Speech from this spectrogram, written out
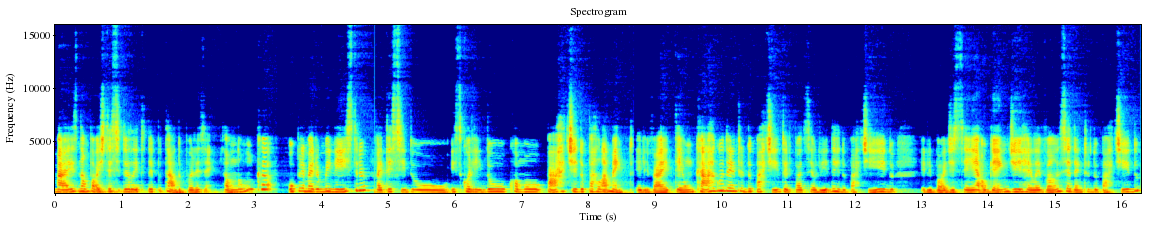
mas não pode ter sido eleito deputado, por exemplo. Então, nunca o primeiro-ministro vai ter sido escolhido como parte do parlamento. Ele vai ter um cargo dentro do partido, ele pode ser o líder do partido, ele pode ser alguém de relevância dentro do partido,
